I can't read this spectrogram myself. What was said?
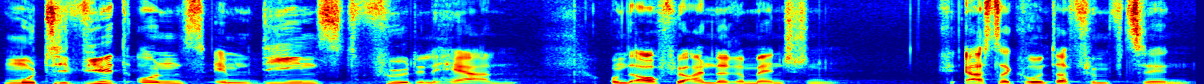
motiviert uns im Dienst für den Herrn und auch für andere Menschen. 1. Korinther 15.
